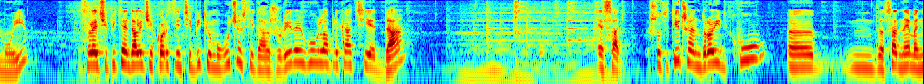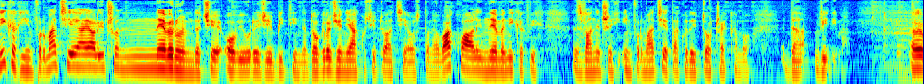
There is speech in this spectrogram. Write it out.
MUI. Sljedeće pitanje da li će korisnici biti u mogućnosti da ažuriraju Google aplikacije? Da. E sad, što se tiče Android Q, da sad nema nikakvih informacija, ja lično ne verujem da će ovi uređaji biti nadograđeni ako situacija ostane ovako, ali nema nikakvih zvaničnih informacija, tako da i to čekamo da vidimo. E,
